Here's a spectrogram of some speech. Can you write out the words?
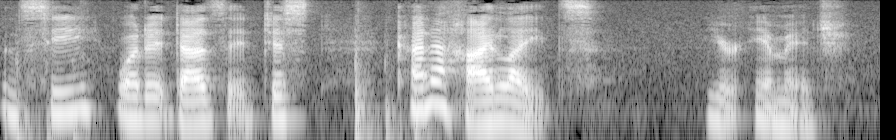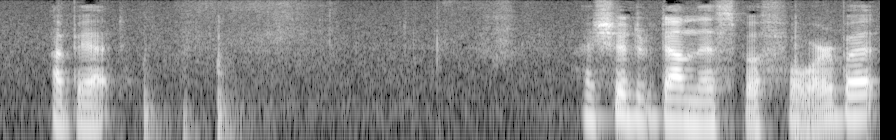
And see what it does? It just kind of highlights your image a bit. I should have done this before, but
